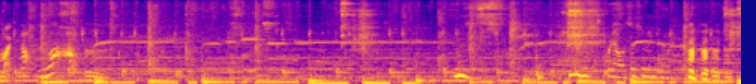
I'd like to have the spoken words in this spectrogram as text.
まい。あうわ。うん。うん。これはおすすめします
